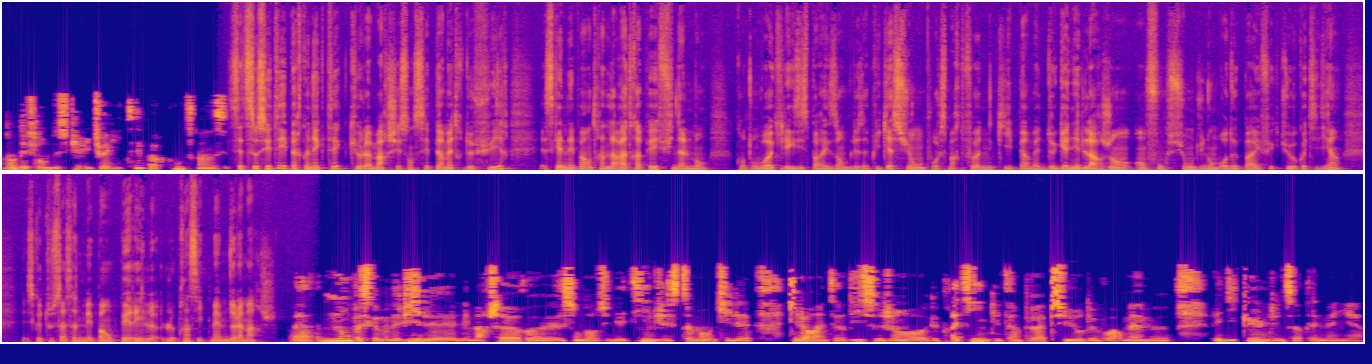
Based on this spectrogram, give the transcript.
dans des Hein, Cette société hyperconnectée que la marche est censée permettre de fuir, est-ce qu'elle n'est pas en train de la rattraper finalement? Quand on voit qu'il existe par exemple des applications pour smartphone qui permettent de gagner de l'argent en fonction du nombre de pas effectués au quotidien, est-ce que tout ça, ça ne met pas en péril le principe même de la marche? Euh, Non, parce qu'à mon avis, les, marcheurs euh, sont dans une éthique justement qui, leur interdit ce genre de pratique, qui est un peu absurde, voire même euh, ridicule d'une certaine manière.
